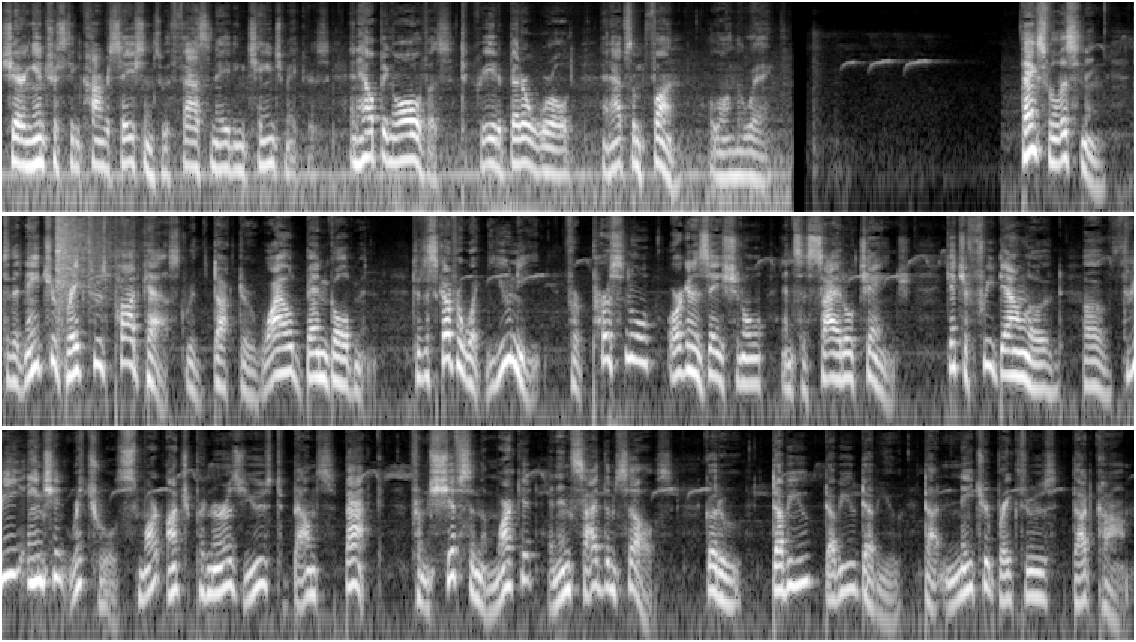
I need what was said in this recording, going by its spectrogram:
sharing interesting conversations with fascinating changemakers, and helping all of us to create a better world and have some fun along the way. Thanks for listening to the Nature Breakthroughs podcast with Dr. Wild Ben Goldman to discover what you need for personal, organizational, and societal change. Get your free download of three ancient rituals smart entrepreneurs use to bounce back from shifts in the market and inside themselves go to www.naturebreakthroughs.com.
